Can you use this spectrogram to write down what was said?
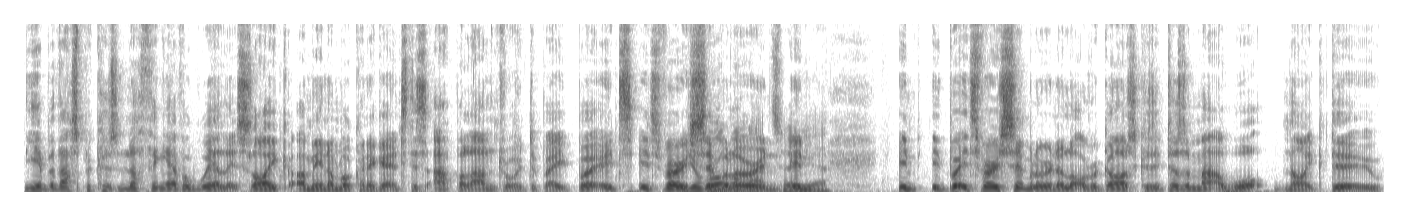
yeah, but that's because nothing ever will. It's like I mean, I'm not going to get into this Apple Android debate, but it's it's very You're similar in too, in, yeah. in it, but it's very similar in a lot of regards because it doesn't matter what Nike do,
